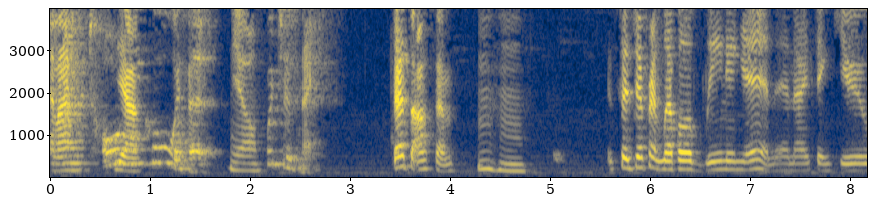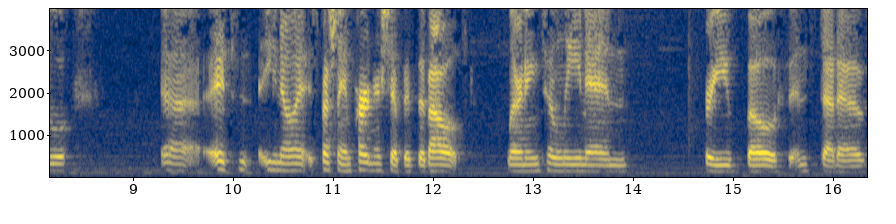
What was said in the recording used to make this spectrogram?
and I'm totally yeah. cool with it. Yeah, which is nice. That's awesome. Mm-hmm. It's a different level of leaning in, and I think you, uh, it's you know, especially in partnership, it's about learning to lean in for you both instead of.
